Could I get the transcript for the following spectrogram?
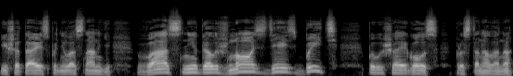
и, шатаясь, поднялась на ноги. — Вас не должно здесь быть! — повышая голос, простонала она.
